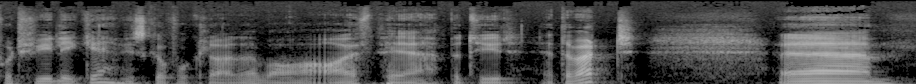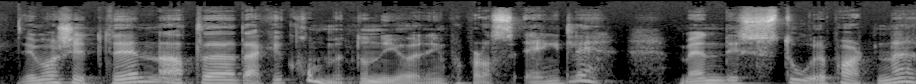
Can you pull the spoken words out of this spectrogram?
Fortvil ikke, vi skal forklare deg hva AFP betyr etter hvert. Eh, vi må skyte inn at eh, det er ikke kommet noen ny ordning på plass, egentlig. Men de store partene,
